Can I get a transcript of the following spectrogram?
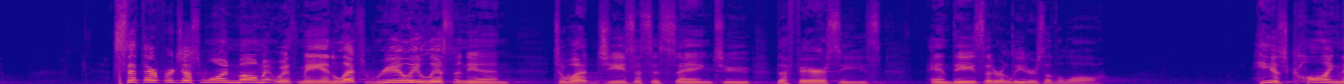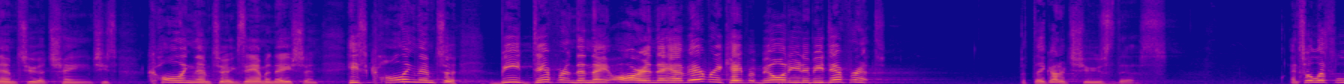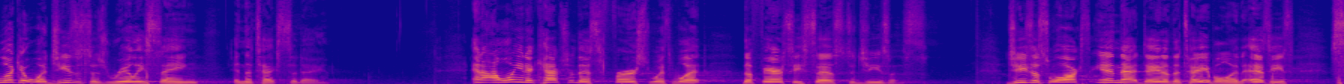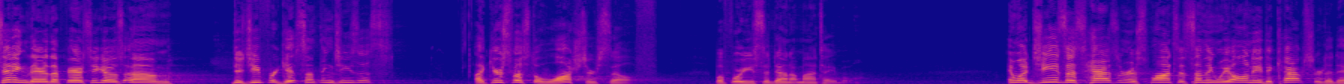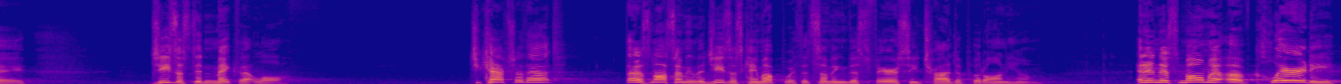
Sit there for just one moment with me and let's really listen in to what Jesus is saying to the Pharisees and these that are leaders of the law. He is calling them to a change. He's calling them to examination. He's calling them to be different than they are, and they have every capability to be different. But they got to choose this. And so let's look at what Jesus is really saying in the text today. And I want you to capture this first with what the Pharisee says to Jesus. Jesus walks in that day to the table, and as he's sitting there, the Pharisee goes, um, Did you forget something, Jesus? Like you're supposed to wash yourself before you sit down at my table. And what Jesus has in response is something we all need to capture today. Jesus didn't make that law. Did you capture that? That is not something that Jesus came up with, it's something this Pharisee tried to put on him. And in this moment of clarity,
